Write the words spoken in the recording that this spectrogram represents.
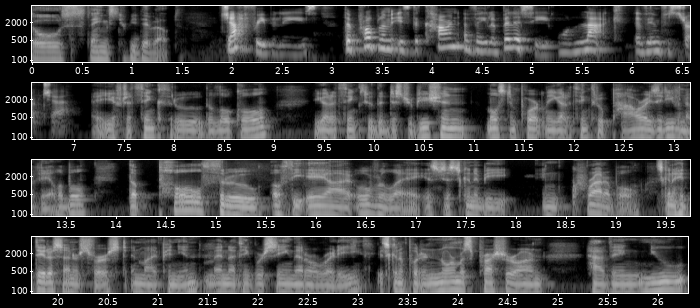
those things to be developed. Jaffrey believes the problem is the current availability or lack of infrastructure. You have to think through the local. You got to think through the distribution. Most importantly, you got to think through power. Is it even available? The pull through of the AI overlay is just going to be incredible. It's going to hit data centers first, in my opinion. And I think we're seeing that already. It's going to put enormous pressure on having new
